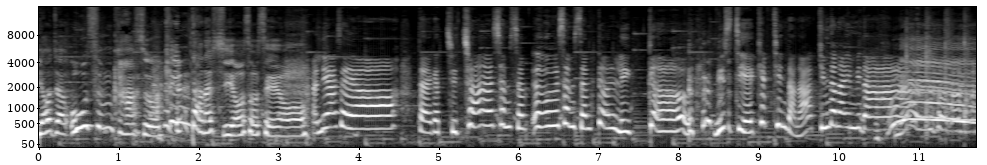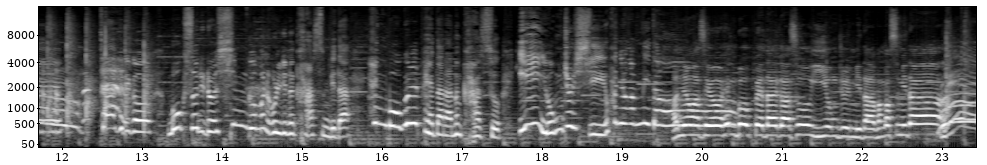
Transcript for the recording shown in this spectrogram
여자 오승 가수 김다나 씨 어서 오세요. 안녕하세요. 달같이 차 삼삼 우 삼삼 떨리고 미스티의 캡틴 다나 김다나입니다. 네. 자 그리고 목소리로 심금을 울리는 가수입니다. 행복을 배달하는 가수 이용주 씨 환영합니다. 안녕하세요. 행복 배달 가수 이용주입니다. 반갑습니다. 네.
